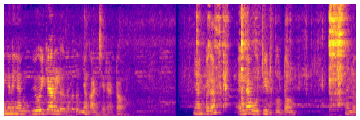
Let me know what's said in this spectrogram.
എങ്ങനെ ഞാൻ ഉപയോഗിക്കാറുള്ളത് എന്നുള്ളതും ഞാൻ കാണിച്ചു തരാം കേട്ടോ ഞാനിപ്പോൾ ഇതാ എല്ലാം ഊറ്റിയെടുത്തു കേട്ടോ കണ്ടോ?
